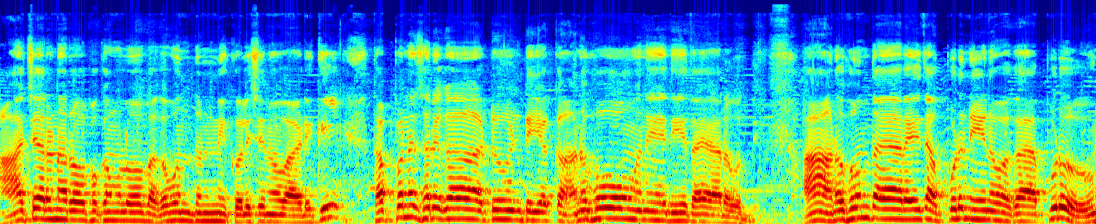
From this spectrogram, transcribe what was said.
ఆచరణ రూపకంలో భగవంతుణ్ణి కొలిసిన వాడికి తప్పనిసరిగా అటువంటి యొక్క అనుభవం అనేది తయారవుద్ది. ఆ అనుభవం తయారైతే అప్పుడు నేను ఒక అప్పుడు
